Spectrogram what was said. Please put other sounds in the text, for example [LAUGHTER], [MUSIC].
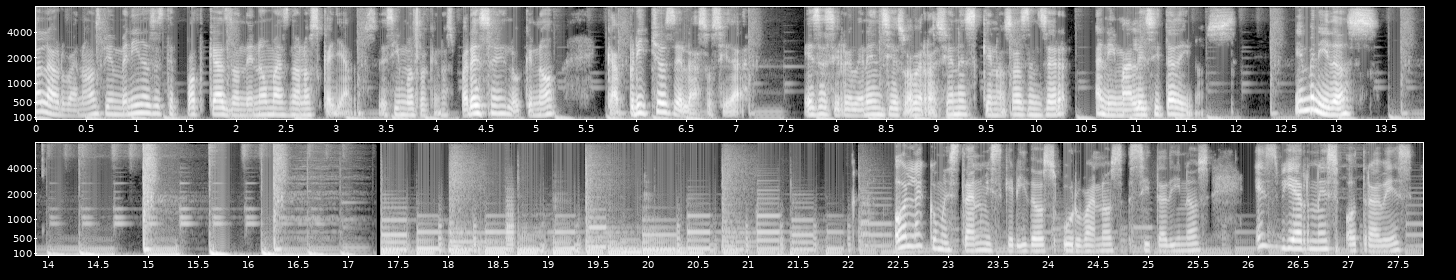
Hola urbanos, bienvenidos a este podcast donde no más no nos callamos, decimos lo que nos parece, lo que no, caprichos de la sociedad, esas irreverencias o aberraciones que nos hacen ser animales citadinos. Bienvenidos. Hola, ¿cómo están mis queridos urbanos citadinos? Es viernes otra vez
